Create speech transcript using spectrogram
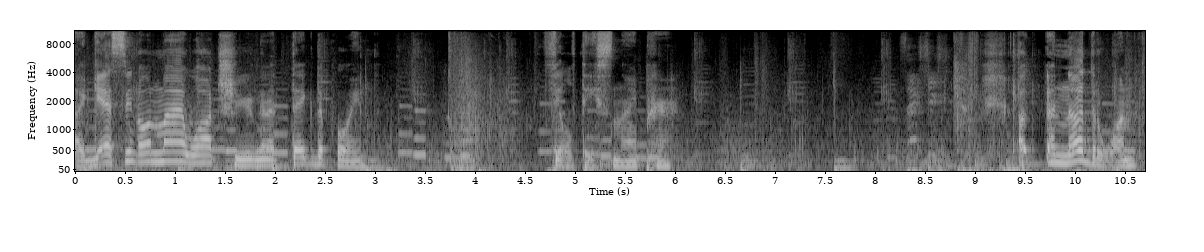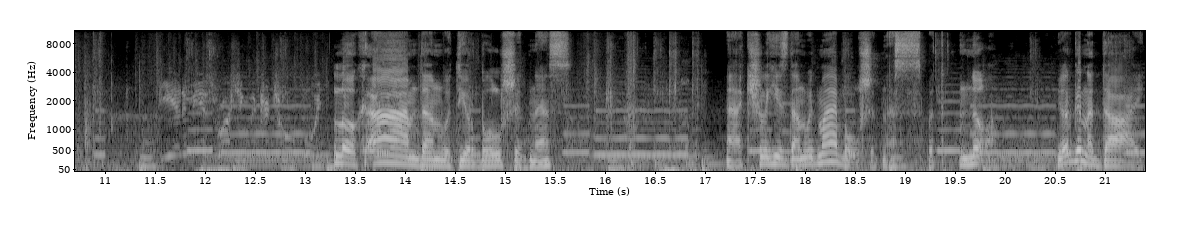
I guessing on my watch you're gonna take the point. Filthy sniper. Uh, another one. Look, I'm done with your bullshitness. Actually, he's done with my bullshitness. But no, you're gonna die.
